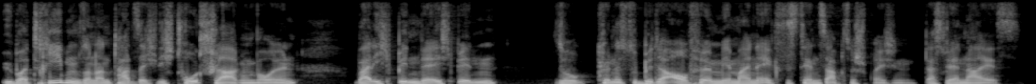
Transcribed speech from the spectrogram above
übertrieben, sondern tatsächlich totschlagen wollen, weil ich bin, wer ich bin. So, könntest du bitte aufhören, mir meine Existenz abzusprechen? Das wäre nice.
